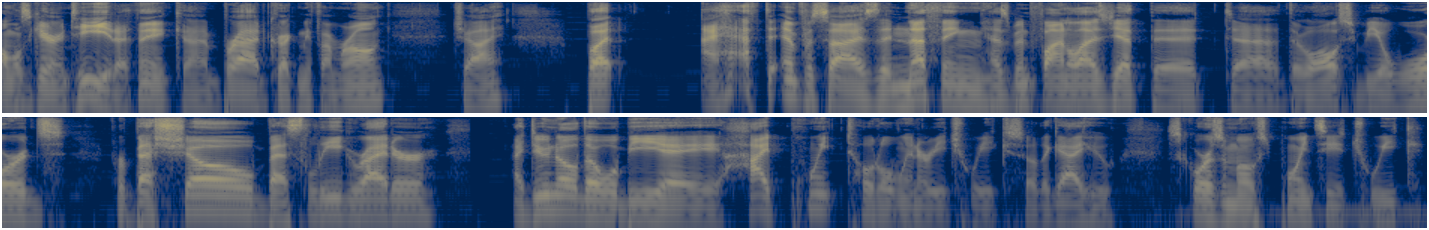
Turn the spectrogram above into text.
almost guaranteed. I think. Uh, Brad, correct me if I'm wrong, Jai. But I have to emphasize that nothing has been finalized yet. That uh, there will also be awards for best show, best league writer. I do know there will be a high point total winner each week. So the guy who scores the most points each week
